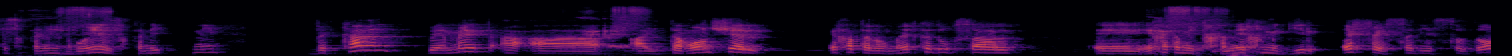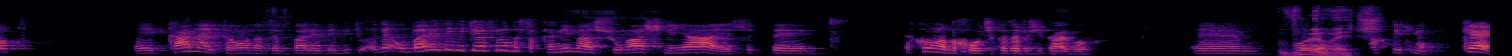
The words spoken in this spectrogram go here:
זה שחקנים גבוהים, זה שחקנים קטנים, וכאן באמת היתרון של איך אתה לומד כדורסל, איך אתה מתחנך מגיל אפס על יסודות, אה, כאן היתרון הזה בא לידי ביטוי, הוא בא לידי ביטוי אפילו בשחקנים מהשורה השנייה, יש את, אה, איך קוראים לבחור שכזה בשיקגו? וויוביץ'. כן.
